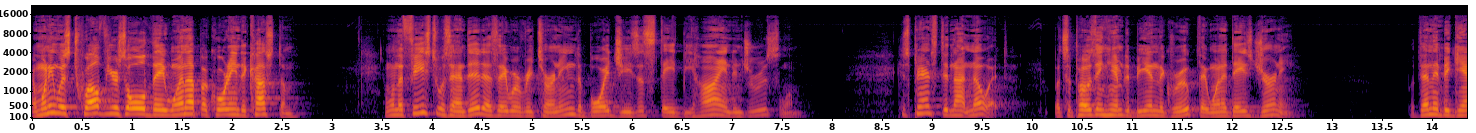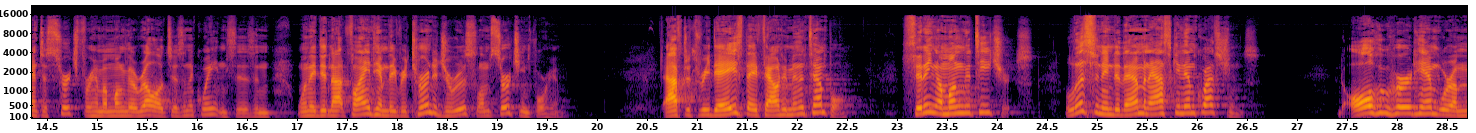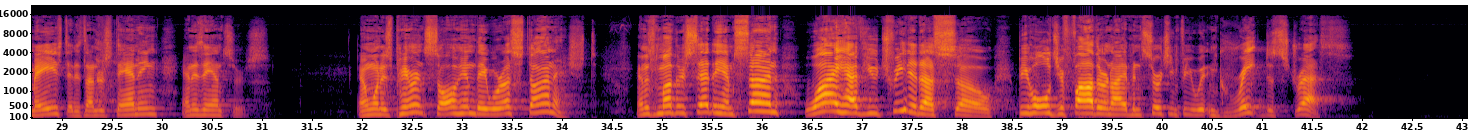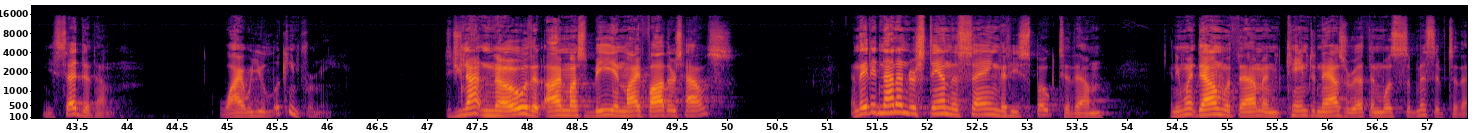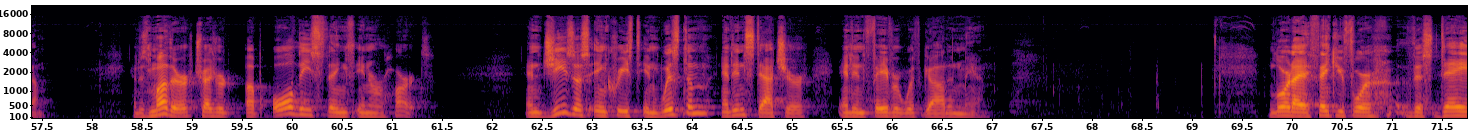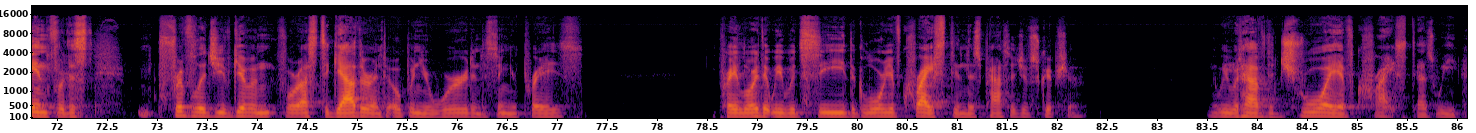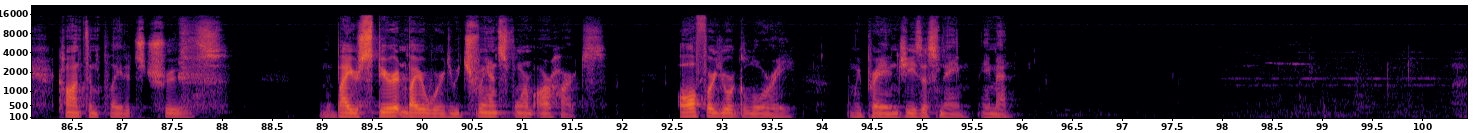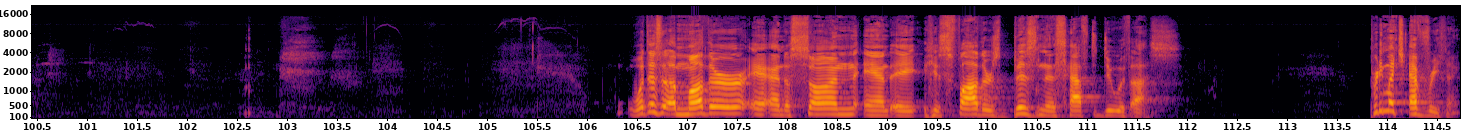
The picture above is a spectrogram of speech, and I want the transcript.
And when he was 12 years old, they went up according to custom. And when the feast was ended, as they were returning, the boy Jesus stayed behind in Jerusalem. His parents did not know it, but supposing him to be in the group, they went a day's journey. But then they began to search for him among their relatives and acquaintances, and when they did not find him, they returned to Jerusalem searching for him. After three days, they found him in the temple, sitting among the teachers, listening to them and asking them questions. And all who heard him were amazed at his understanding and his answers. And when his parents saw him, they were astonished. And his mother said to him, Son, why have you treated us so? Behold, your father and I have been searching for you in great distress. He said to them, Why were you looking for me? Did you not know that I must be in my father's house? And they did not understand the saying that he spoke to them. And he went down with them and came to Nazareth and was submissive to them. And his mother treasured up all these things in her heart. And Jesus increased in wisdom and in stature and in favor with God and man. Lord, I thank you for this day and for this privilege you've given for us to gather and to open your word and to sing your praise. Pray, Lord, that we would see the glory of Christ in this passage of Scripture. That we would have the joy of Christ as we contemplate its truths. And by your Spirit and by your word, you would transform our hearts all for your glory. And we pray in Jesus' name, amen. What does a mother and a son and a, his father's business have to do with us? Pretty much everything.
